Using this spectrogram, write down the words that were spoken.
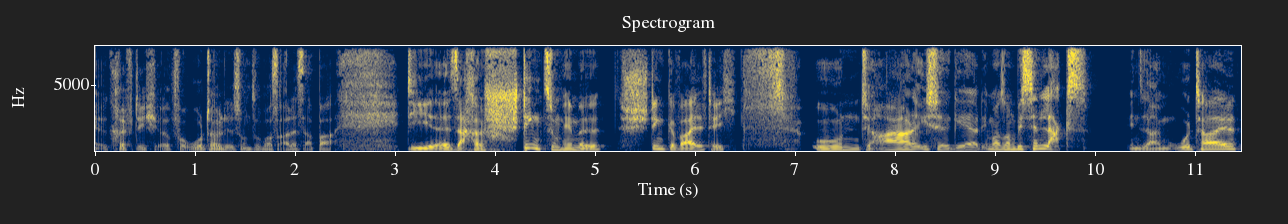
rechtskräftig äh, verurteilt ist und sowas alles, aber die äh, Sache stinkt zum Himmel, stinkt gewaltig. Und ja, da ist er Gerd immer so ein bisschen lax in seinem Urteil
